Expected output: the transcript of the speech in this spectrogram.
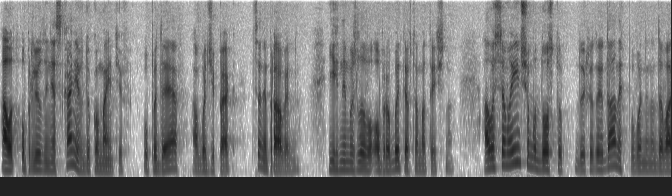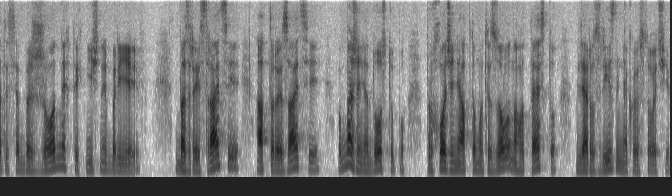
А от оприлюднення сканів документів у PDF або JPEG це неправильно. Їх неможливо обробити автоматично. А в усьому іншому доступ до відкритих даних повинен надаватися без жодних технічних бар'єрів, без реєстрації, авторизації, обмеження доступу, проходження автоматизованого тесту для розрізнення користувачів.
